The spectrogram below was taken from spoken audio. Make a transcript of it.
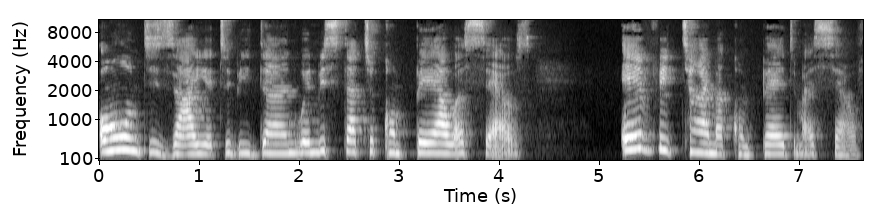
own desire to be done when we start to compare ourselves. Every time I compared myself,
